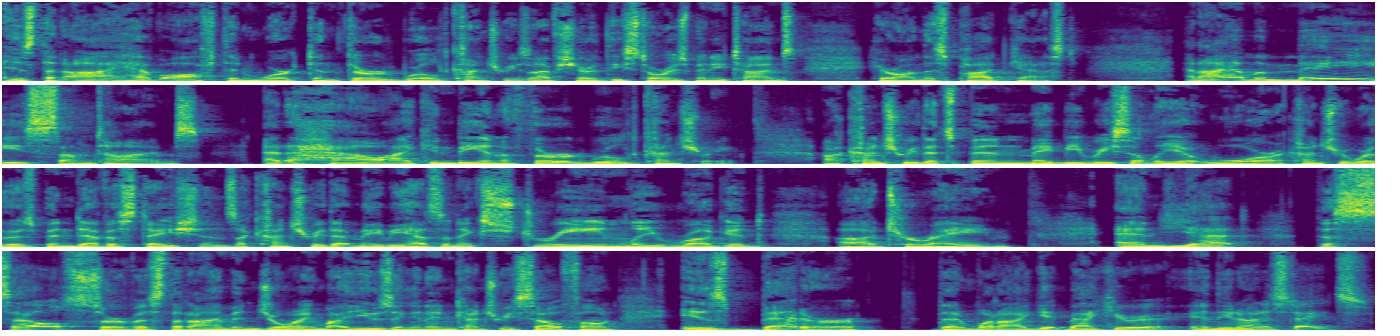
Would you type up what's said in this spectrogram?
is that I have often worked in third world countries. I've shared these stories many times here on this podcast. And I am amazed sometimes at how I can be in a third world country, a country that's been maybe recently at war, a country where there's been devastations, a country that maybe has an extremely rugged uh, terrain. And yet the cell service that I'm enjoying by using an in-country cell phone is better than what I get back here in the United States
